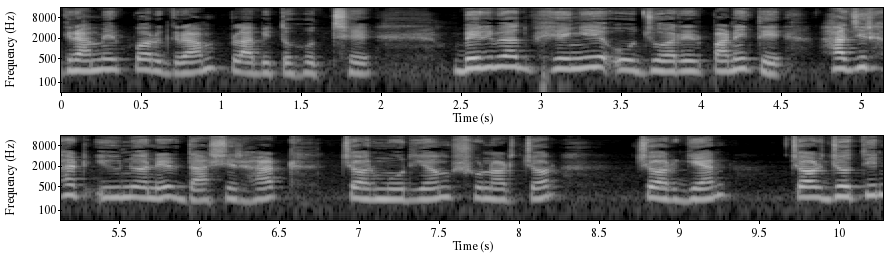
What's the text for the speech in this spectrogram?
গ্রামের পর গ্রাম প্লাবিত হচ্ছে। বেড়িবাঁধ ভেঙে ও জোয়ারের পানিতে হাজিরহাট ইউনিয়নের দাসেরহাট, চরমরিয়াম, সোনারচর, চরজ্ঞান চরযতীন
